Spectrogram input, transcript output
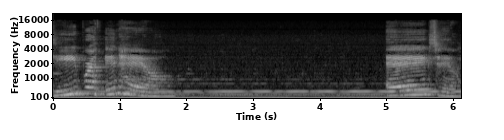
Deep breath, inhale. Exhale.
